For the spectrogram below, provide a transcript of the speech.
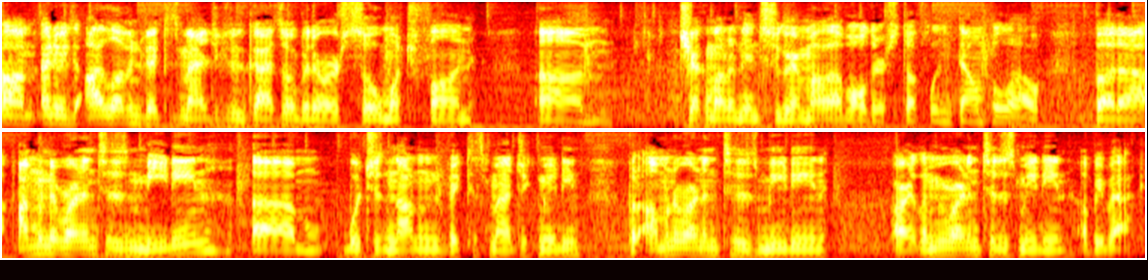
um, anyways, I love Invictus Magic. The guys over there are so much fun. Um, check them out on Instagram. I'll have all their stuff linked down below. But uh, I'm gonna run into this meeting, um, which is not an Invictus Magic meeting, but I'm gonna run into this meeting. All right, let me run into this meeting. I'll be back.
